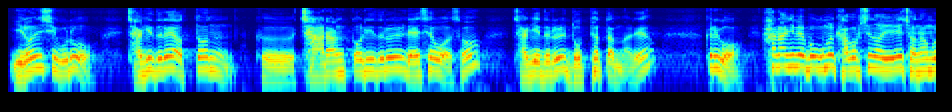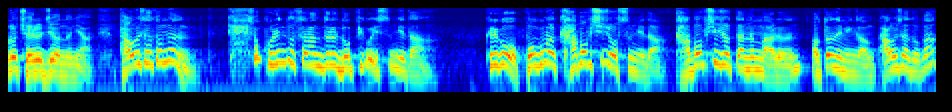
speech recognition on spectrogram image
이런 식으로 자기들의 어떤 그 자랑거리들을 내세워서 자기들을 높였단 말이에요. 그리고 하나님의 복음을 값없이 너희에게 전함으로 죄를 지었느냐? 바울 사도는 계속 고린도 사람들을 높이고 있습니다. 그리고 복음을 값없이 줬습니다. 값없이 줬다는 말은 어떤 의미인가 하면 바울 사도가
